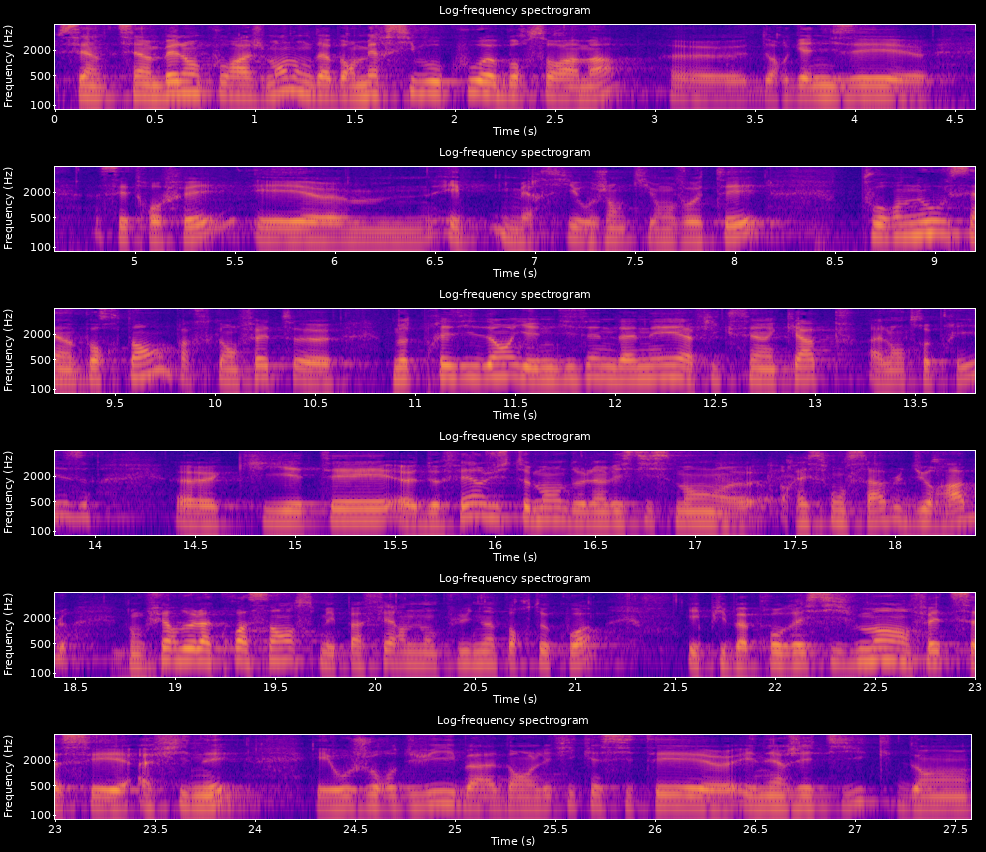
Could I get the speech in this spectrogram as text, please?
c'est un, bel encouragement. Donc d'abord, merci beaucoup à Boursorama euh, d'organiser euh, ces trophées et, euh, et merci aux gens qui ont voté. Pour nous, c'est important parce qu'en fait, notre président, il y a une dizaine d'années, a fixé un cap à l'entreprise qui était euh, de faire justement de l'investissement euh, responsable, durable. Donc faire de la croissance, mais pas faire non plus n'importe quoi. Et puis bah, progressivement, en fait, ça s'est affiné. Et aujourd'hui, bah, dans l'efficacité euh, énergétique, dans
